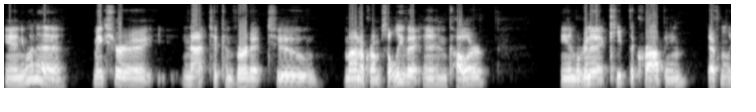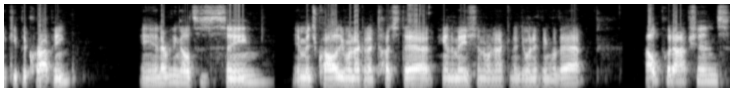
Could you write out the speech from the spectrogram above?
And you want to make sure not to convert it to monochrome. So leave it in color. And we're going to keep the cropping. Definitely keep the cropping. And everything else is the same. Image quality, we're not going to touch that. Animation, we're not going to do anything with that. Output options,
